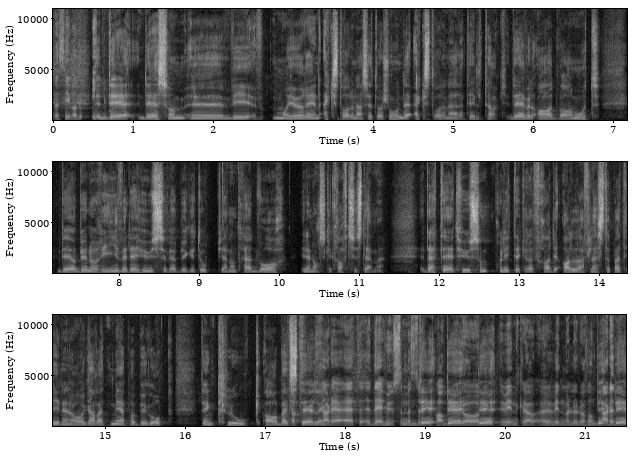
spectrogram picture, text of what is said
Det, det, det som uh, vi må gjøre i en ekstraordinær situasjon, det er ekstraordinære tiltak. Det jeg vil advare mot, det er å begynne å rive det huset vi har bygget opp gjennom 30 år i det norske kraftsystemet. Dette er et hus som politikere fra de aller fleste partiene i Norge har vært med på å bygge opp. Det er en klok arbeidsdeling. Er det, et, det huset med strømkabler og eh, vindmøller og sånt? Det, det,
